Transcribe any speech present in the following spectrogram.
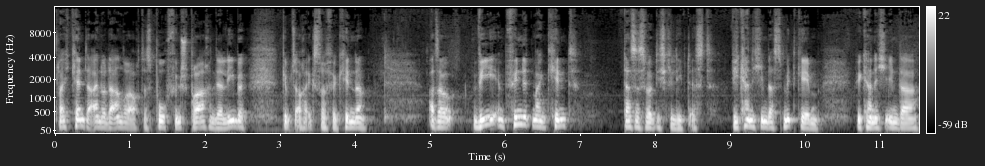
Vielleicht kennt der eine oder andere auch das Buch Fünf Sprachen der Liebe, gibt es auch extra für Kinder. Also wie empfindet mein Kind, dass es wirklich geliebt ist? Wie kann ich ihm das mitgeben? Wie kann ich ihm da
